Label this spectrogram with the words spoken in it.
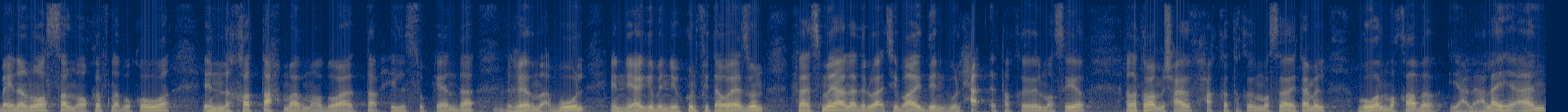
بقينا نوصل موقفنا بقوة إن خط أحمر موضوع ترحيل السكان ده غير مقبول إن يجب إن يكون في توازن. فسمعنا دلوقتي بايدن بيقول حق تقرير المصير. أنا طبعا مش عارف حق تقرير المصير هيتعمل جوه المقابر يعني عليه أن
